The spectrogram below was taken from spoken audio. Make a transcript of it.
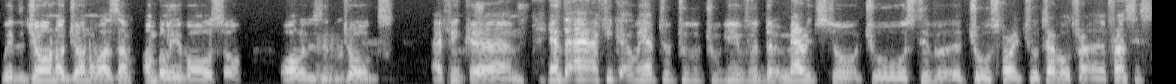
with John. Or John was um, unbelievable also. Always the jokes. I think, um, and I, think we have to, to to give the marriage to to Steve uh, to sorry to Trevor uh, Francis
